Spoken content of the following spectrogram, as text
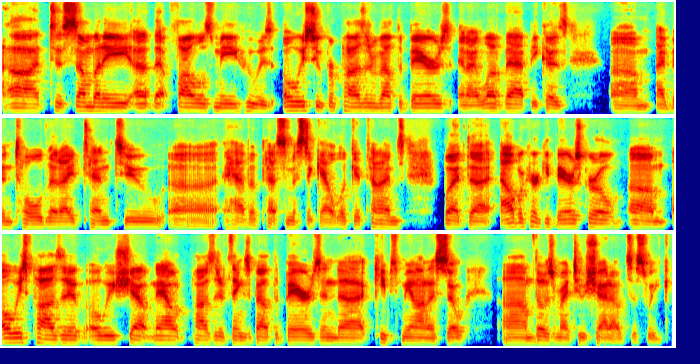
uh, to somebody uh, that follows me who is always super positive about the Bears. And I love that because um, I've been told that I tend to uh, have a pessimistic outlook at times. But uh, Albuquerque Bears girl, um, always positive, always shouting out positive things about the Bears and uh, keeps me honest. So um, those are my two shout outs this week.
